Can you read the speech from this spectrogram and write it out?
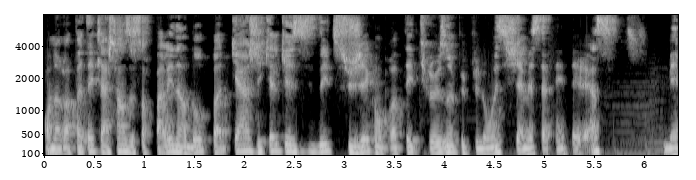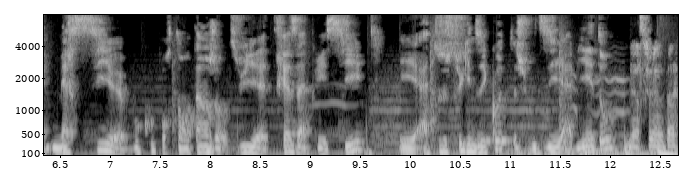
On aura peut-être la chance de se reparler dans d'autres podcasts. J'ai quelques idées de sujets qu'on pourra peut-être creuser un peu plus loin si jamais ça t'intéresse. Mais merci euh, beaucoup pour ton temps aujourd'hui, euh, très apprécié. Et à tous ceux qui nous écoutent, je vous dis à bientôt. Merci longtemps.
